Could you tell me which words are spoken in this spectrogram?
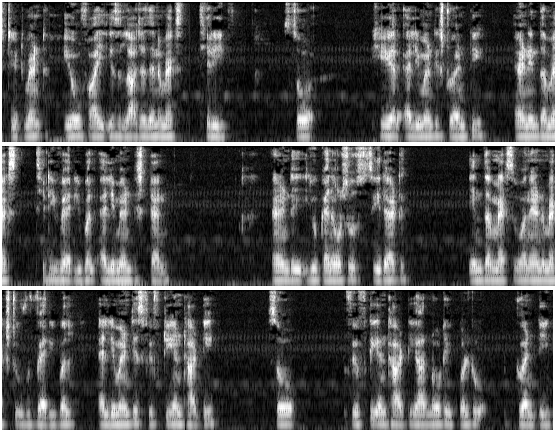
statement a of i is larger than max 3 so here element is 20 and in the max 3 variable element is 10 and you can also see that in the max 1 and max 2 variable element is 50 and 30 so 50 and 30 are not equal to 20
